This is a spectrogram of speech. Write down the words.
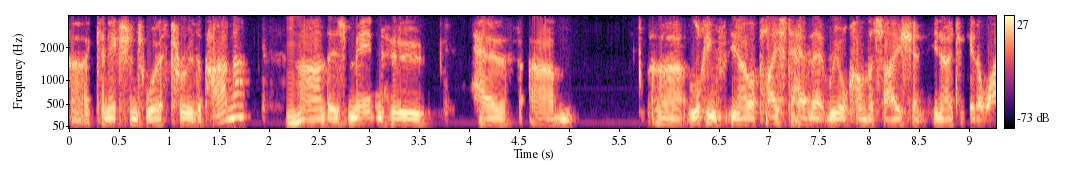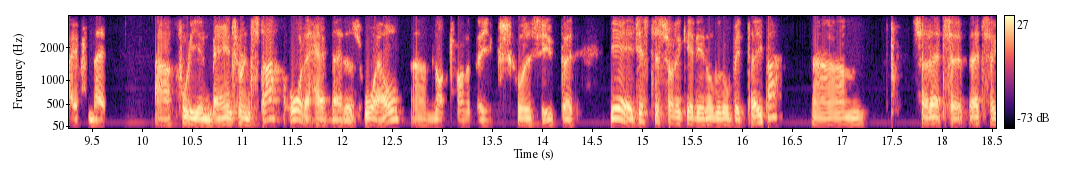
uh, connections were through the partner. Mm-hmm. Uh, there's men who have um, uh, looking, for, you know, a place to have that real conversation, you know, to get away from that uh, footy and banter and stuff, or to have that as well. I'm not trying to be exclusive, but yeah, just to sort of get in a little bit deeper. Um, so that's a that's a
